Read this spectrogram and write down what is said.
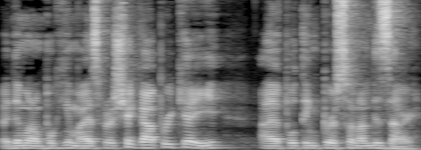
vai demorar um pouquinho mais para chegar, porque aí a Apple tem que personalizar.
